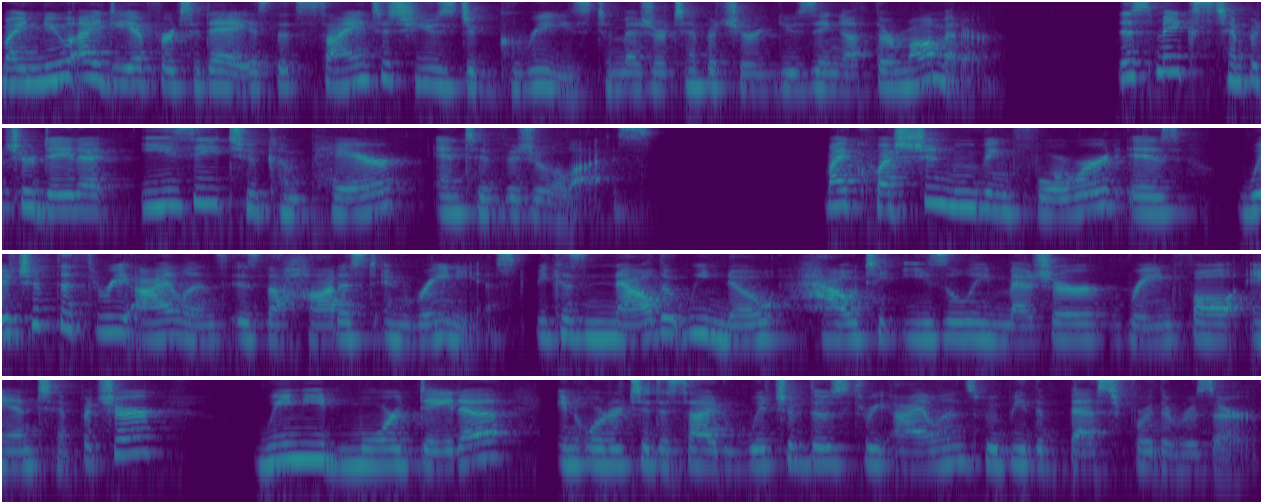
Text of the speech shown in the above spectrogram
My new idea for today is that scientists use degrees to measure temperature using a thermometer. This makes temperature data easy to compare and to visualize. My question moving forward is which of the three islands is the hottest and rainiest? Because now that we know how to easily measure rainfall and temperature, we need more data in order to decide which of those three islands would be the best for the reserve.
